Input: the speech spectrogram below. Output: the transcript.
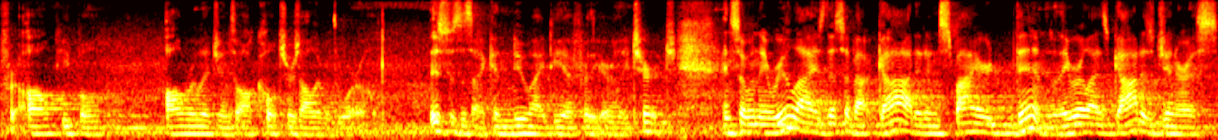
for all people, all religions, all cultures, all over the world. This was like a new idea for the early church. And so when they realized this about God, it inspired them. When they realized God is generous,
